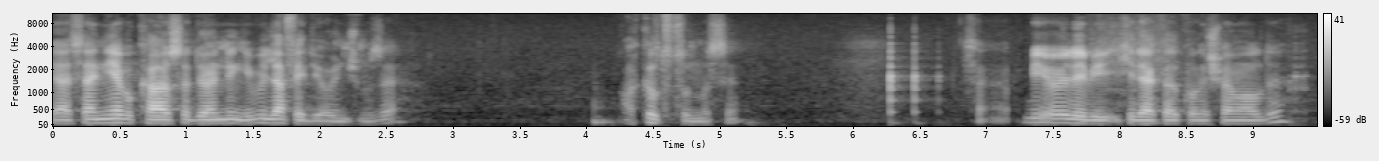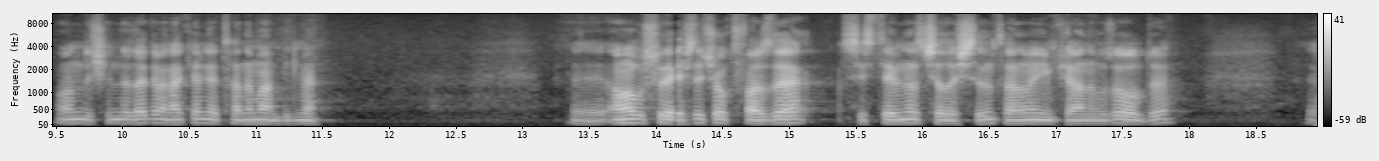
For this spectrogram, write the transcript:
ya sen niye bu kaosa döndün gibi laf ediyor oyuncumuza. Akıl tutulması. Bir öyle bir iki dakikalık konuşmam oldu. Onun dışında zaten ben hakemleri tanımam, bilmem. Ee, ama bu süreçte çok fazla sistemin nasıl çalıştığını tanıma imkanımız oldu. Ee,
